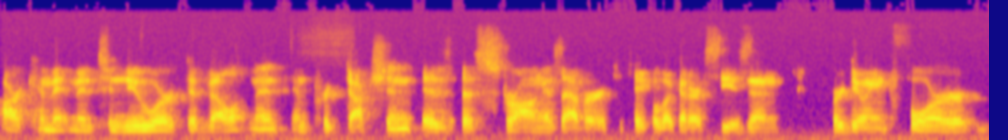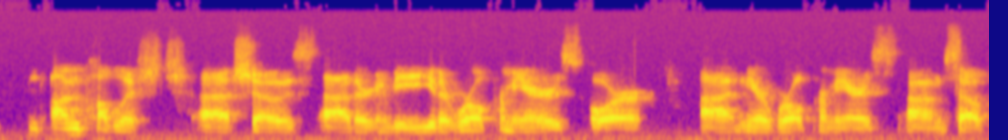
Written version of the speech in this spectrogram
our commitment to new work development and production is as strong as ever. If you take a look at our season, we're doing four unpublished uh, shows. Uh, they're going to be either world premieres or uh, near world premieres. Um, so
